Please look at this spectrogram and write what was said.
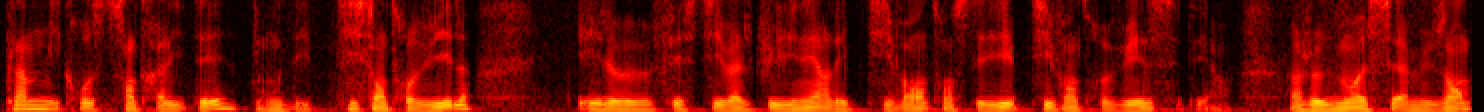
plein de micro-centralités, donc des petits centres-villes, et le festival culinaire Les Petits Ventres, on s'était dit Les Petits Ventres-Villes, c'était un, jeu de mots assez amusant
